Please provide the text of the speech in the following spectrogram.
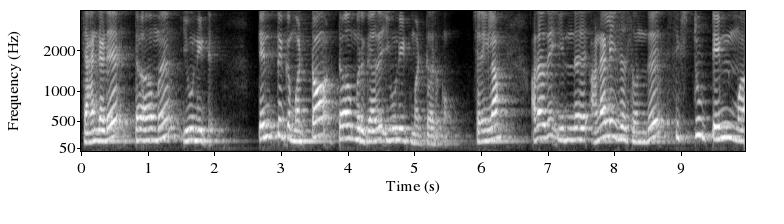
ஸ்டாண்டர்டு டேர்மு யூனிட் டென்த்துக்கு மட்டும் டேர்ம் இருக்காது யூனிட் மட்டும் இருக்கும். சரிங்களா? அதாவது இந்த அனலைசஸ் வந்து சிக்ஸ் டு டென் மா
